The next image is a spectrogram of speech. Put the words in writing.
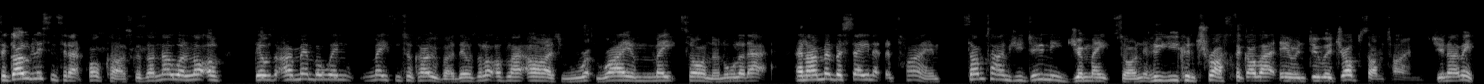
to go listen to that podcast because I know a lot of there was. I remember when Mason took over, there was a lot of like, oh, it's R- Ryan mates on and all of that. And I remember saying at the time, sometimes you do need your mates on who you can trust to go out there and do a job sometimes. Do you know what I mean?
